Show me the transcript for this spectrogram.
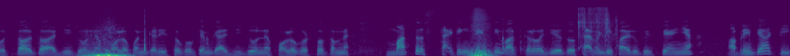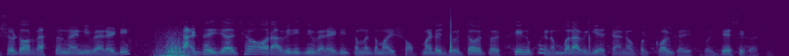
ગોતતા હોય તો અજીજોને ફોલો પણ કરી શકો. કેમ કે અજીજોને ફોલો કરશો તમને માત્ર સ્ટાર્ટિંગ રેટની વાત કરવા જઈએ તો સેવન્ટી ફાઈવ રૂપીઝથી અહીંયા આપણે ત્યાં ટી શર્ટ ઓર વેસ્ટર્ન વેરની વેરાયટી સ્ટાર્ટ થઈ જાય છે ઓર આવી રીતની વેરાયટી તમે તમારી શોપ માટે જોઈતા હોય તો સ્ક્રીન ઉપર નંબર આવી ગયા છે, એના ઉપર કોલ કરી શકો. જય શ્રી કૃષ્ણ.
